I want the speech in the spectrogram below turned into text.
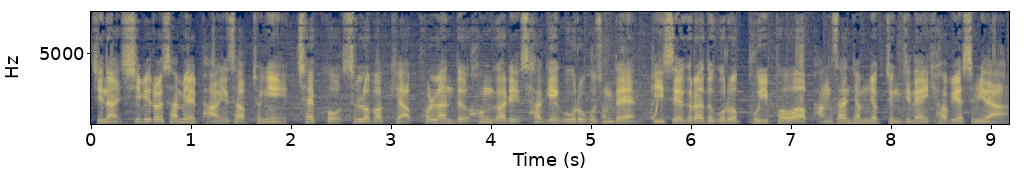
지난 11월 3일 방위사업청이 체코, 슬로바키아, 폴란드, 헝가리 4개국으로 구성된 비세그라드 그룹 V4와 방산 협력 증진에 협의했습니다.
